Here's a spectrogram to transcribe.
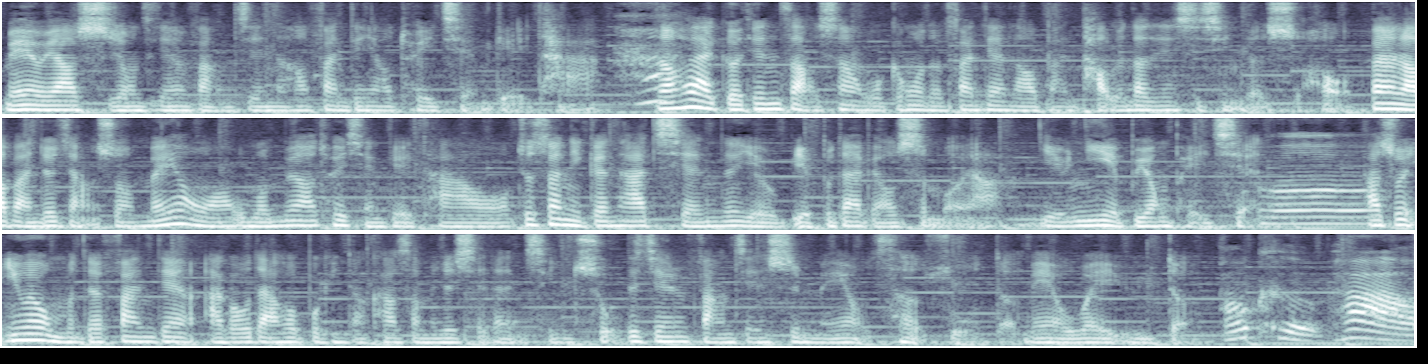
没有要使用这间房间，然后饭店要退钱给他。然后后来隔天早上，我跟我的饭店老板讨论到这件事情的时候，饭店老板就讲说，没有哦，我们没有要退钱给他哦，就算你跟他签，那也也不代表什么呀，也你也不用赔钱。哦。他说，因为我们的饭店 Agoda 或 Booking.com 上面就写的很清楚，这间房间是没有厕所的，没有卫浴的。好可怕哦。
